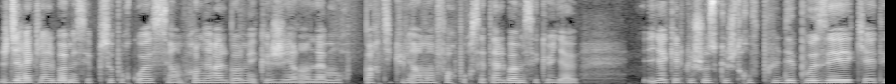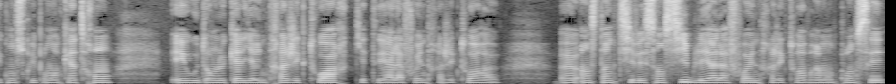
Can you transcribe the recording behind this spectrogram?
Je dirais que l'album, et c'est ce pourquoi c'est un premier album et que j'ai un amour particulièrement fort pour cet album, c'est qu'il y a, il y a quelque chose que je trouve plus déposé, qui a été construit pendant quatre ans, et où dans lequel il y a une trajectoire qui était à la fois une trajectoire euh, euh, instinctive et sensible, et à la fois une trajectoire vraiment pensée.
